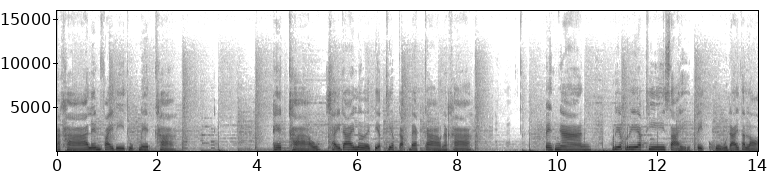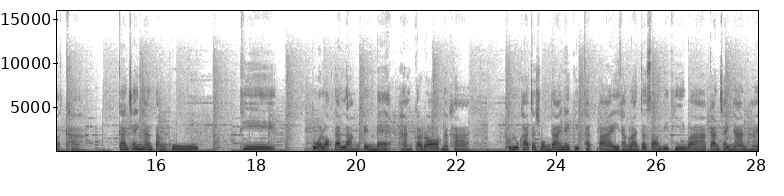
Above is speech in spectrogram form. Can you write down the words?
นะคะ เล่นไฟดีทุกเม็ดค่ะ เพชรขาวใช้ได้เลยเปรียบเทียบกับแบ็กกราวนะคะ เป็นงานเรียบๆที่ใส่ติดหูได้ตลอดค่ะ การใช้งานต่างหูที่ตัวล็อกด้านหลังเป็นแบบหางกระรอกนะคะ คุณลูกค้าจะชมได้ในคลิปถัดไป ทางร้านจะสอนวิธีว่าการใช้งานให้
